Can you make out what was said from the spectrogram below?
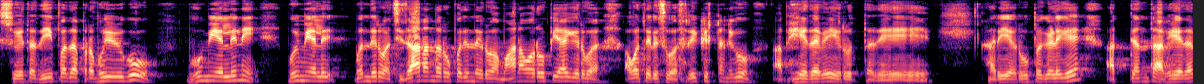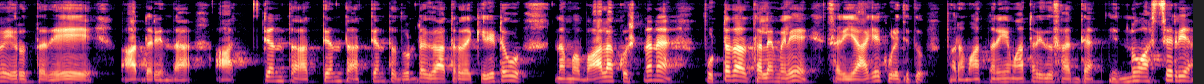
ಶ್ವೇತದೀಪದ ಪ್ರಭುವಿಗೂ ಭೂಮಿಯಲ್ಲಿನಿ, ಭೂಮಿಯಲ್ಲಿ ಬಂದಿರುವ ಚಿದಾನಂದ ರೂಪದಿಂದ ಇರುವ ಮಾನವ ರೂಪಿಯಾಗಿರುವ ಅವತರಿಸುವ ಶ್ರೀಕೃಷ್ಣನಿಗೂ ಅಭೇದವೇ ಇರುತ್ತದೆ. ಹರಿಯ ರೂಪಗಳಿಗೆ ಅತ್ಯಂತ ಅಭೇದವೇ ಇರುತ್ತದೆ. ಆದ್ದರಿಂದ ಅತ್ಯಂತ ಅತ್ಯಂತ ಅತ್ಯಂತ ದೊಡ್ಡ ಗಾತ್ರದ ಕಿರೀಟವು ನಮ್ಮ ಬಾಲಕೃಷ್ಣನ ಪುಟ್ಟದ ತಲೆ ಮೇಲೆ ಸರಿಯಾಗಿ ಕುಳಿತಿತು. ಪರಮಾತ್ಮನಿಗೆ ಮಾತ್ರ ಇದು ಸಾಧ್ಯ. ಇನ್ನೂ ಆಶ್ಚರ್ಯ.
